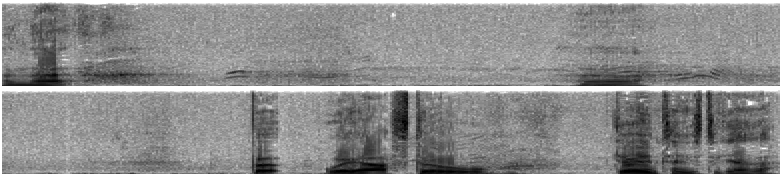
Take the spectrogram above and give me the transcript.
and that. Uh, but we are still doing things together.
